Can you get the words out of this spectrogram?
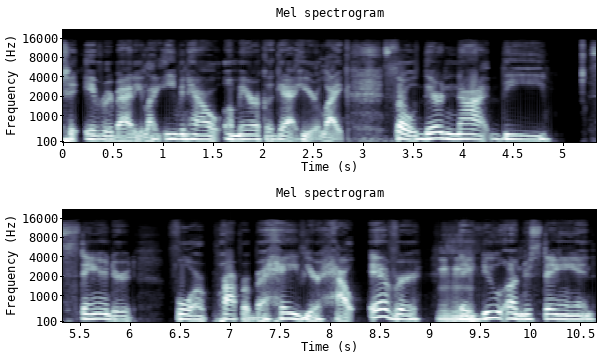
to everybody. Like even how America got here. Like so they're not the standard for proper behavior. However, Mhm. they do understand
